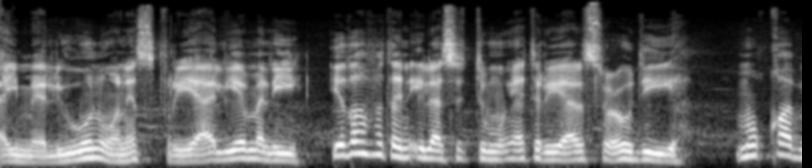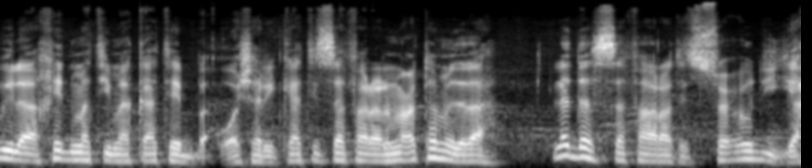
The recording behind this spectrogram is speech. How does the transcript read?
أي مليون ونصف ريال يمني إضافة إلى 600 ريال سعودي مقابل خدمة مكاتب وشركات السفر المعتمدة. لدى السفارة السعودية.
